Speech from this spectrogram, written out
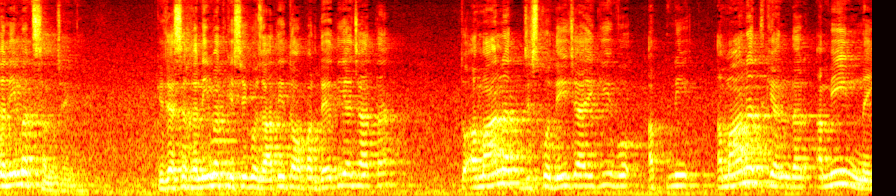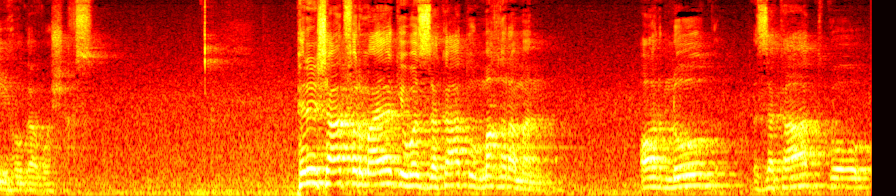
غنیمت سمجھیں گے۔ کہ جیسے غنیمت کسی کو ذاتی طور پر دے دیا جاتا ہے، تو امانت جس کو دی جائے گی، وہ اپنی امانت کے اندر امین نہیں ہوگا وہ شخص۔ پھر ارشاد فرمایا کہ وہ زکوٰۃ و مغرمن اور لوگ زکوٰۃ کو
